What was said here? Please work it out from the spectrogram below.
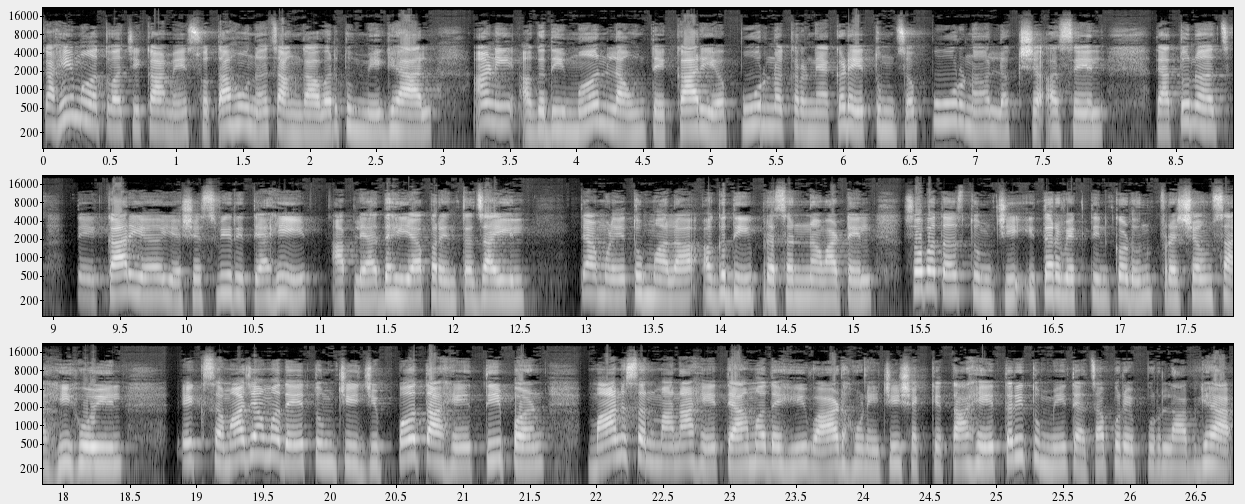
काही महत्त्वाची कामे स्वतःहूनच अंगावर तुम्ही घ्याल आणि अगदी मन लावून ते कार्य पूर्ण करण्याकडे तुमचं पूर्ण लक्ष असेल. त्यातूनच ते कार्य यशस्वीरित्याही आपल्या ध्येयापर्यंत जाईल. त्यामुळे तुम्हाला अगदी प्रसन्न वाटेल. सोबतच तुमची इतर व्यक्तींकडून प्रशंसाही होईल. एक समाजामध्ये तुमची जी पत आहे ती पण मान सन्मान आहे त्यामध्येही वाढ होण्याची शक्यता आहे तरी तुम्ही त्याचा पुरेपूर लाभ घ्या.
